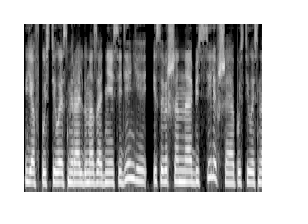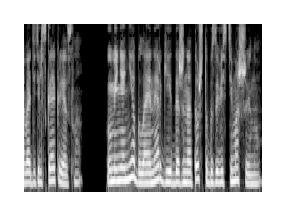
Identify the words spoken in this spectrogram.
Я впустила Эсмеральду на заднее сиденье и, совершенно обессилевшая, опустилась на водительское кресло. У меня не было энергии даже на то, чтобы завести машину.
